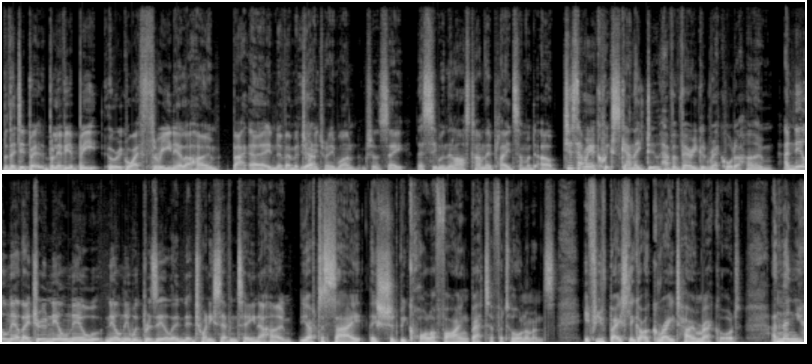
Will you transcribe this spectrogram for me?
But they did. Bolivia beat Uruguay three 0 at home back uh, in November 2021. I'm trying to say. Let's see when the last time they played someone. Oh, just having a quick scan. They do have a very good record at home. And nil nil. They drew nil nil nil nil with Brazil in 2017 at home. You have to say they should be qualifying better for tournaments. If you've basically got a great home record, and then you,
